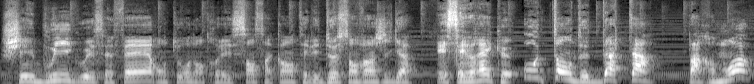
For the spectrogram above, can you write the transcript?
chez Bouygues ou SFR, on tourne entre les 150 et les 220 gigas. Et c'est vrai que autant de data par mois,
